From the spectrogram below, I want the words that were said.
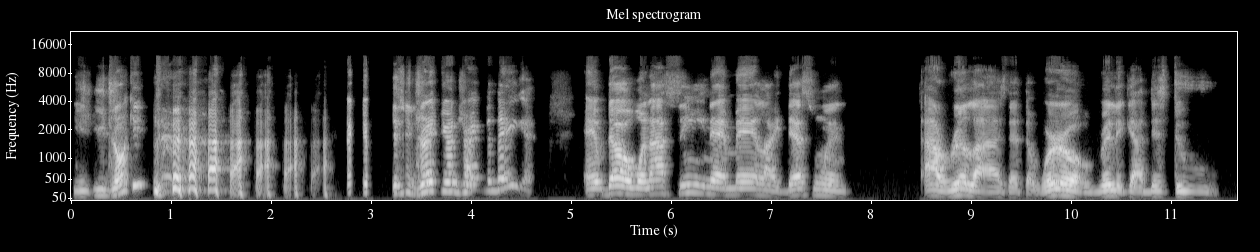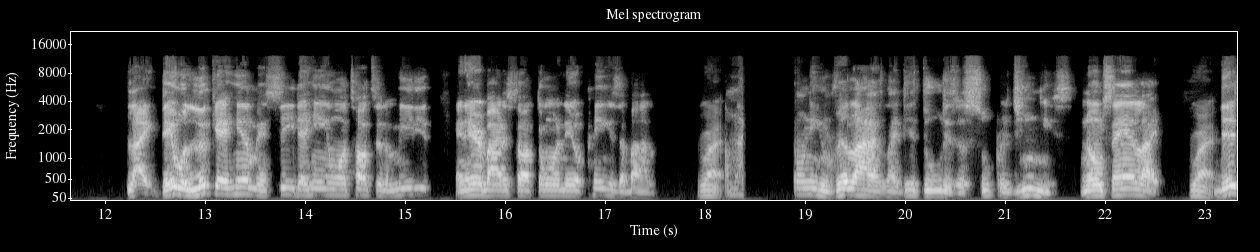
You you drunk it? Did you drink your drink today? And dog, when I seen that man, like that's when I realized that the world really got this dude. Like they would look at him and see that he didn't want to talk to the media, and everybody start throwing their opinions about him. right. Don't even realize like this dude is a super genius. You know what I'm saying? Like right. this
